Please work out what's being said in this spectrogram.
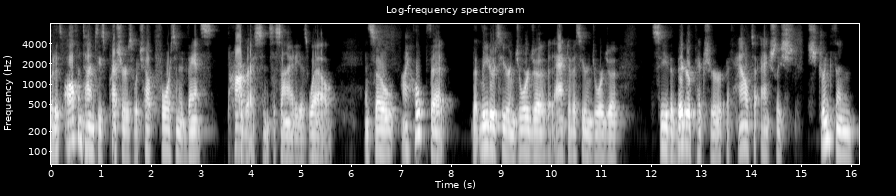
but it's oftentimes these pressures which help force and advance progress in society as well. And so I hope that, that leaders here in Georgia, that activists here in Georgia, see the bigger picture of how to actually strengthen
